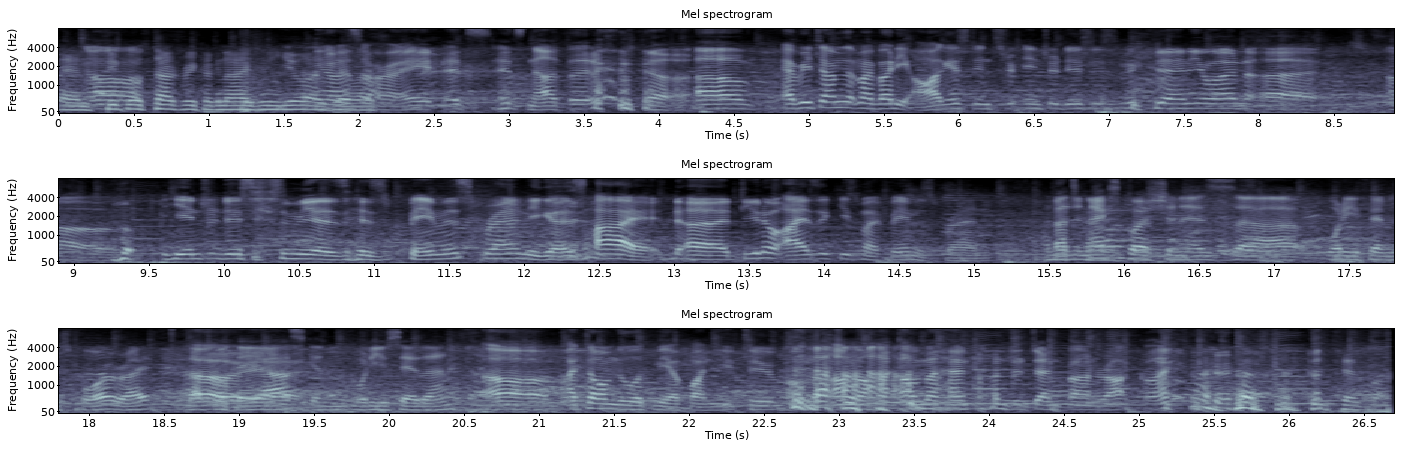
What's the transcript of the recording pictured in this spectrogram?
and Uh, people start recognizing you? You know, it's like, all right. It's it's nothing. no. Um, every time that my buddy August intro introduces me to anyone, uh, he introduces me as his famous friend. He goes, "Hi, uh, do you know Isaac? He's my famous friend." And That's then the next question is, uh, what are you famous for, right? That's Oh, what they yeah. ask, and what do you say then? Um, I told him to look me up on YouTube. I'm the, I'm the, I'm the 110 pound rock climber.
